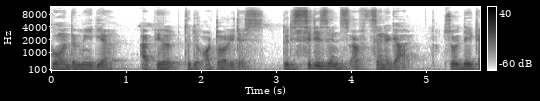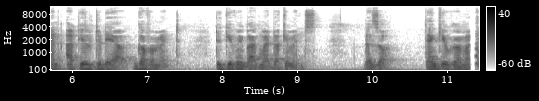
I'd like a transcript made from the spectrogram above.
Go on the media. Appeal to the authorities to the citizens of Senegal so they can appeal to their government to give me back my documents. That's all. Thank you very much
